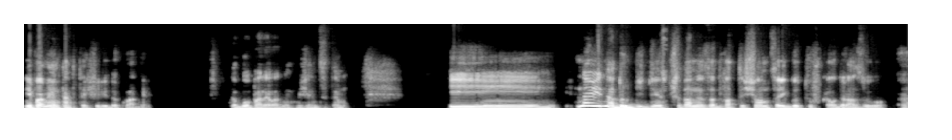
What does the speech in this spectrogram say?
Nie pamiętam w tej chwili dokładnie. To było parę ładnych miesięcy temu. I, no i na drugi dzień sprzedane za 2000 i gotówka od razu e,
